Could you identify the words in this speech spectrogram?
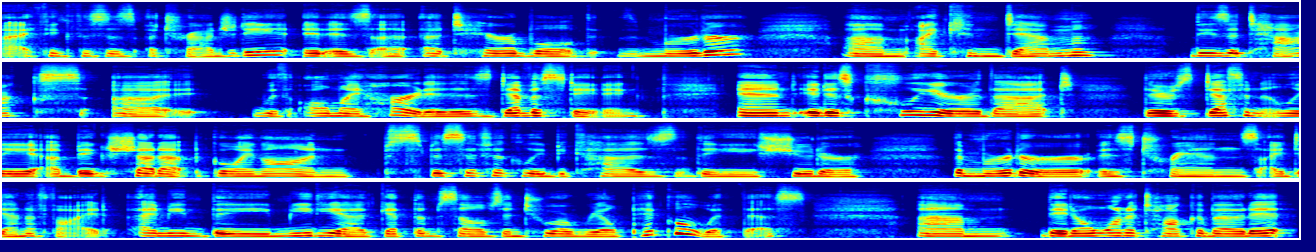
I think this is a tragedy. It is a, a terrible murder. Um, I condemn these attacks uh, with all my heart. It is devastating, and it is clear that there's definitely a big shut up going on, specifically because the shooter the murderer is trans identified. I mean, the media get themselves into a real pickle with this. Um, they don't want to talk about it.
